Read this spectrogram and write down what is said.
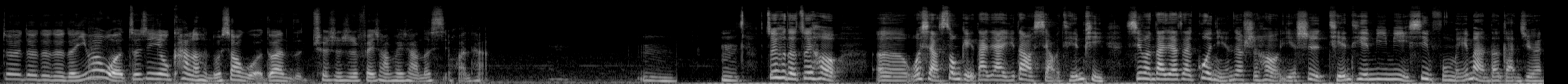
对对对对对，因为我最近又看了很多效果段子，确实是非常非常的喜欢她。嗯嗯，最后的最后，呃，我想送给大家一道小甜品，希望大家在过年的时候也是甜甜蜜蜜、幸福美满的感觉。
